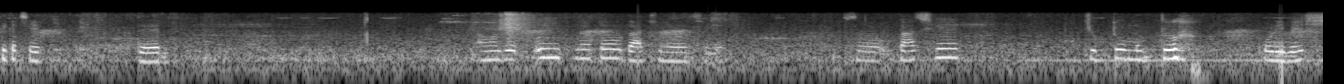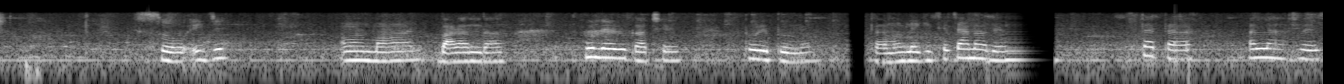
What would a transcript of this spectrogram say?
ঠিক আছে? দেন আমাদের ওই ফ্ল্যাটেও গাছ রয়েছে সো গাছে যুক্ত মুক্ত পরিবেশ। সো এই যে আমার মার বারান্দা ফুলের গাছে পরিপূর্ণ। কেমন লেগেছে জানাবেন। টাটা, আল্লাহ হাফেজ।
